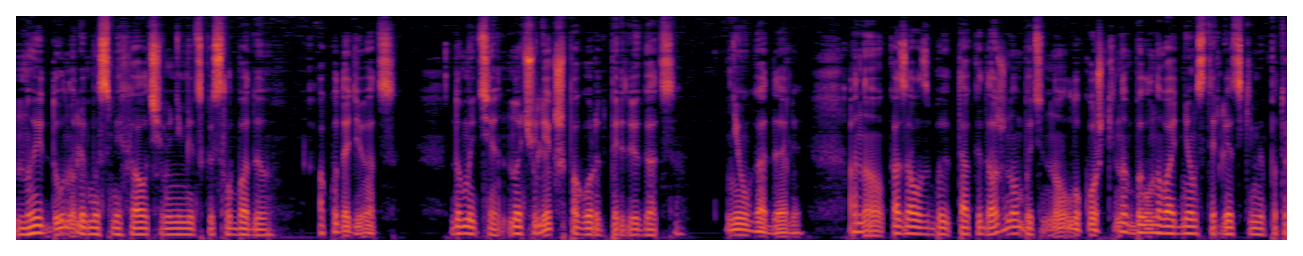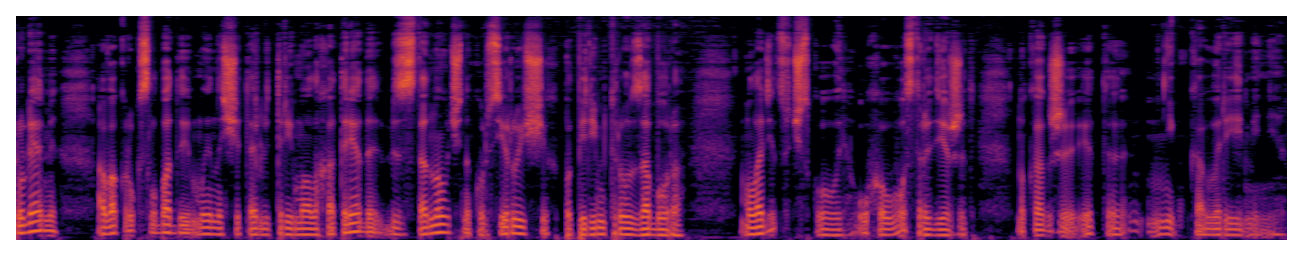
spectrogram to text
Ну и дунули мы с Михалычем в немецкую слободу. А куда деваться? Думаете, ночью легче по городу передвигаться? Не угадали. Оно, казалось бы, так и должно быть, но Лукошкино был наводнен стрелецкими патрулями, а вокруг Слободы мы насчитали три малых отряда, безостановочно курсирующих по периметру забора. Молодец участковый, ухо востро держит, но как же это не ко времени...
